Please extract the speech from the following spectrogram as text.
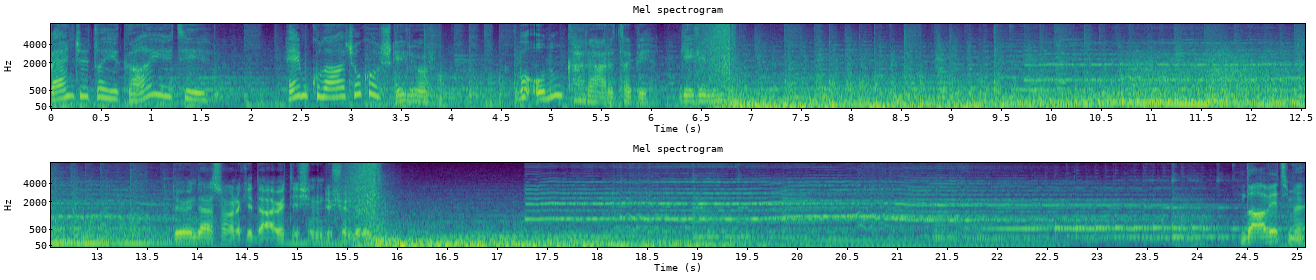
Bence dayı gayet iyi. Hem kulağa çok hoş geliyor. Bu onun kararı tabii, gelinin. Düğünden sonraki davet işini düşündünüz mü? Davet mi?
